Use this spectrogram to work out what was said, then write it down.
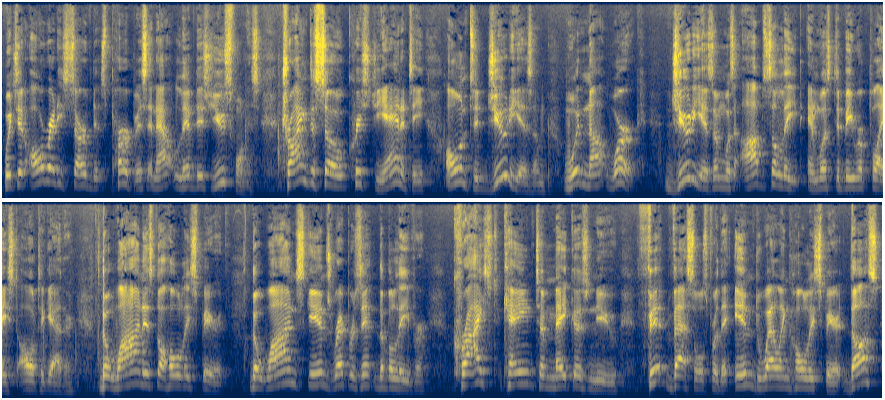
which had already served its purpose and outlived its usefulness. Trying to sew Christianity onto Judaism would not work. Judaism was obsolete and was to be replaced altogether. The wine is the Holy Spirit. The wineskins represent the believer. Christ came to make us new, fit vessels for the indwelling Holy Spirit. Thus,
